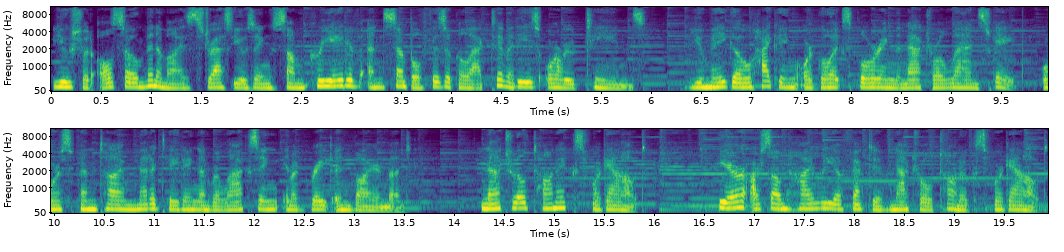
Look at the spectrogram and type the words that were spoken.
You should also minimize stress using some creative and simple physical activities or routines. You may go hiking or go exploring the natural landscape, or spend time meditating and relaxing in a great environment. Natural tonics for gout. Here are some highly effective natural tonics for gout.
